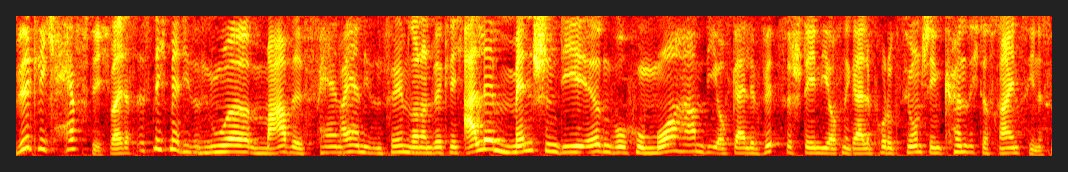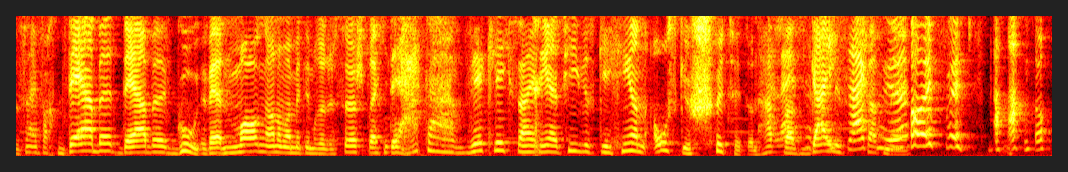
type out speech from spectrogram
Wirklich heftig, weil das ist nicht mehr dieses nur Marvel-Fans feiern diesen Film, sondern wirklich alle Menschen, die irgendwo Humor haben, die auf geile Witze stehen, die auf eine geile Produktion stehen, können sich das reinziehen. Es ist einfach derbe, derbe gut. Wir werden morgen auch nochmal mit dem Regisseur sprechen. Der hat da wirklich sein kreatives Gehirn ausgeschüttet und hat was Geiles ich sag geschaffen. mir, ey. Teufelsahnung.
